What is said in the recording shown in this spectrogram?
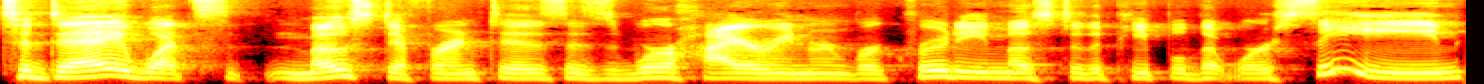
today what's most different is is we're hiring and recruiting most of the people that we're seeing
